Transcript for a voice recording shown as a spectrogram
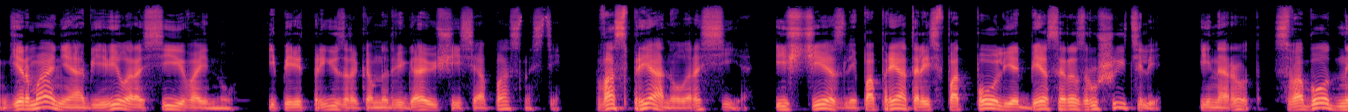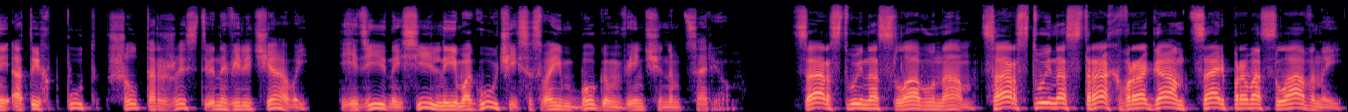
Германия объявила России войну, и перед призраком надвигающейся опасности воспрянула Россия. Исчезли, попрятались в подполье бесы-разрушители, и народ, свободный от их пут, шел торжественно величавый, единый, сильный и могучий, со своим богом венчанным царем. «Царствуй на славу нам! Царствуй на страх врагам, царь православный!»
